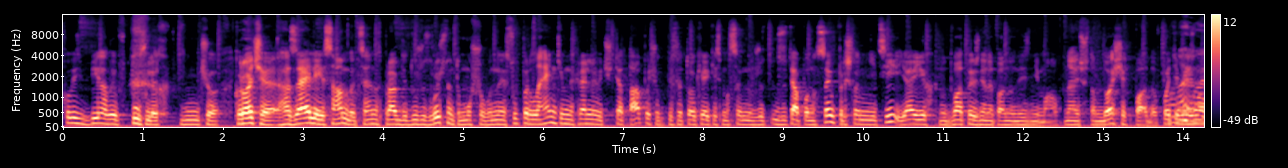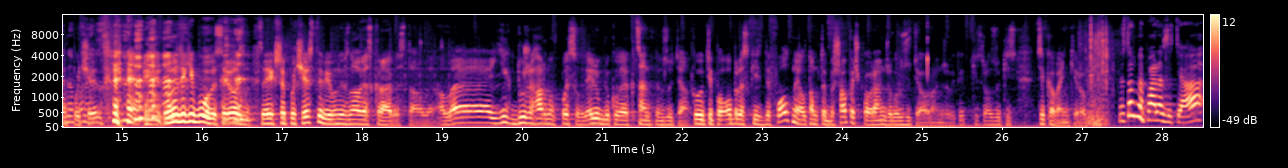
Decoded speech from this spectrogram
Колись бігали в туфлях, нічого. Коротше, газелі і самби це насправді дуже зручно, тому що вони супер легенькі, в них реальне відчуття тапочок. Після того, як я якесь масивне взу- взуття поносив, прийшли мені ці, і я їх ну два тижні, напевно, не знімав. Навіть що там дощик падав. Потім Воно їх і знову видно почистив. Вони такі були, серйозно. Це їх ще почистив і вони знову яскраві стали. Але їх дуже гарно вписувати. Я люблю, коли акцентне взуття. Коли типу образ якийсь дефолтний, але там тебе шапочка оранжева, взуття оранжеве. Ти такі зразу якісь цікавенькі робиш. Наступна пара взуття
